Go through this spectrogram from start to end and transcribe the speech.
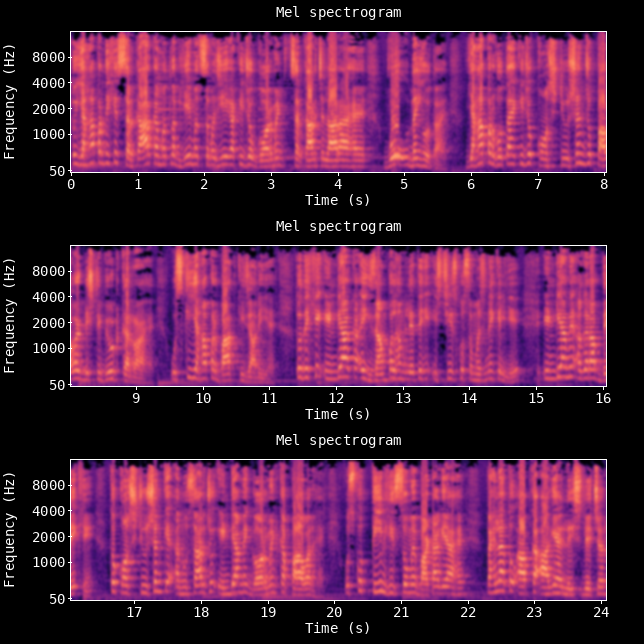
तो यहाँ पर देखिए, सरकार का मतलब ये मत समझिएगा कि जो गवर्नमेंट सरकार चला रहा है, वो नहीं होता है। यहाँ पर होता है कि जो कॉन्स्टिट्यूशन जो पावर डिस्ट्रीब्यूट कर रहा है, उसकी यहाँ पर बात की जा रही है। तो देखिए इंडिया का एग्ज़ाम्पल हम लेते हैं इस चीज़ को समझने के लिए। इंडिया में अगर आप देखें तो कॉन्स्टिट्यूशन के अनुसार जो इंडिया में गवर्नमेंट का पावर है, उसको तीन हिस्सों में बांटा गया है। पहला तो आपका आ गया लेजिस्लेचर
